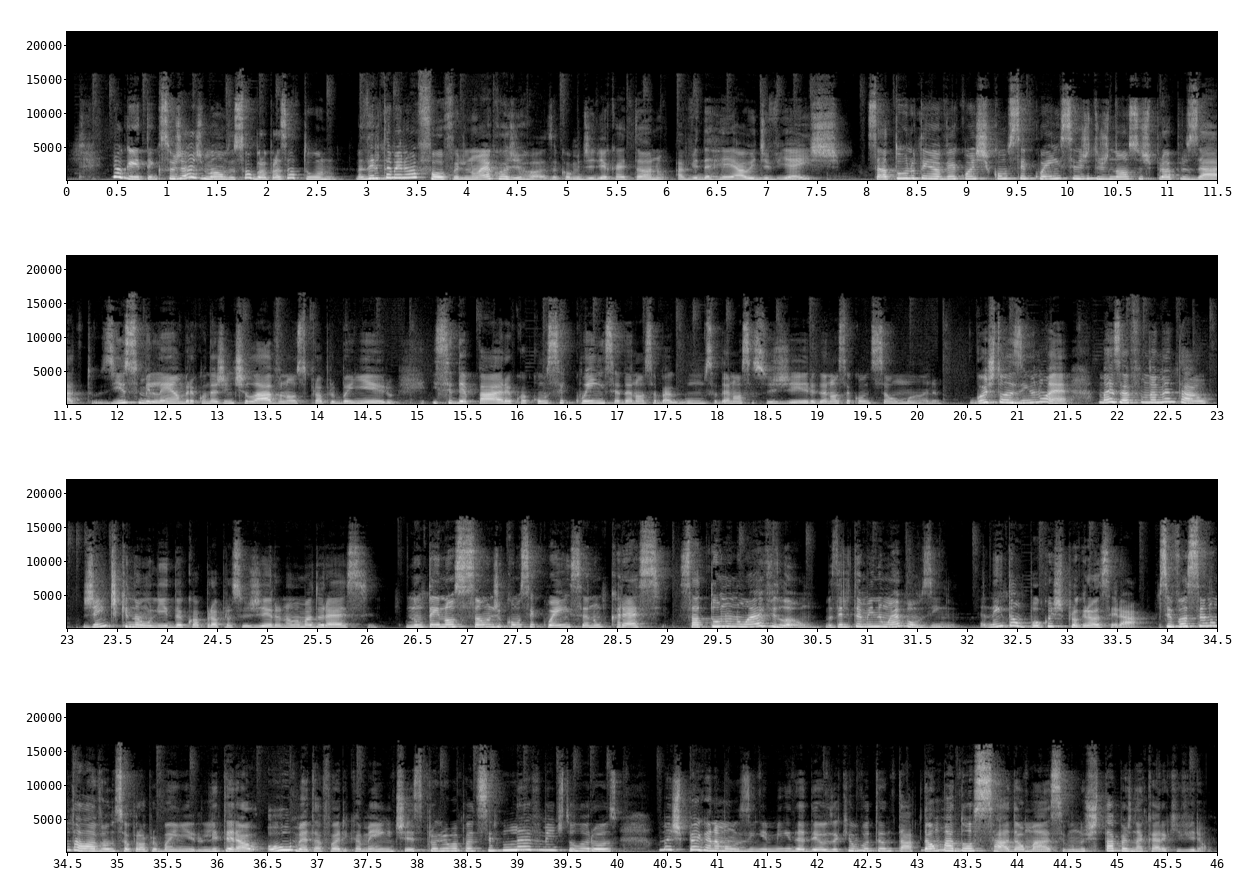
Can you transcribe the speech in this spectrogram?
E alguém tem que sujar as mãos e sobrou para Saturno. Mas ele também não é fofo, ele não é cor-de-rosa, como diria Caetano, a vida é real e de viés. Saturno tem a ver com as consequências dos nossos próprios atos. Isso me lembra quando a gente lava o nosso próprio banheiro e se depara com a consequência da nossa bagunça, da nossa sujeira, da nossa condição humana. Gostosinho não é, mas é fundamental. Gente que não lida com a própria sujeira não amadurece. Não tem noção de consequência, não cresce. Saturno não é vilão, mas ele também não é bonzinho. Nem tampouco este programa será. Se você não tá lavando seu próprio banheiro, literal ou metaforicamente, esse programa pode ser levemente doloroso, mas pega na mãozinha minha e da deusa que eu vou tentar dar uma adoçada ao máximo nos tapas na cara que virão.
